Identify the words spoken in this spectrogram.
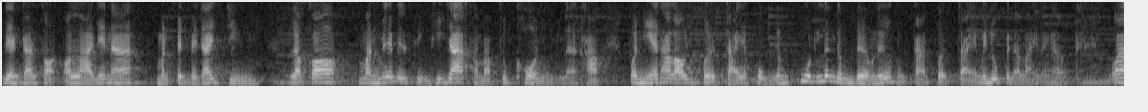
เรียนการสอนออนไลน์เนี่ยนะ มันเป็นไปได้จริง แล้วก็มันไม่ได้เป็นสิ่งที่ยากสำหรับทุกคนนะครับ วันนี้ถ้าเราเปิดใจผมยังพูดเรื่องเดิมๆในเรื่องของการเปิดใจไม่รู้เป็นอะไรนะครับ ว่า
